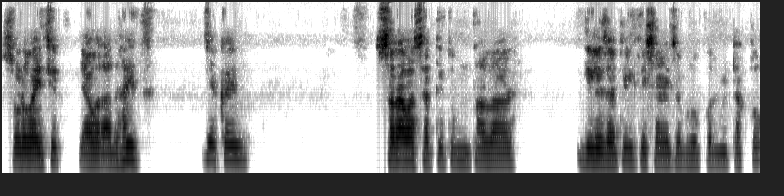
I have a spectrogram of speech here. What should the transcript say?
सोडवायचे. यावर आधारित जे काही सरावासाठी तुम्हाला दिले जातील ते शाळेच्या ग्रुपवर मी टाकतो.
